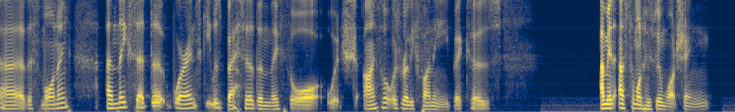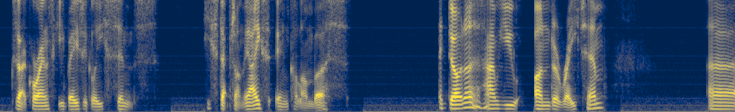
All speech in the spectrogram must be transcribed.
uh, this morning, and they said that Werenski was better than they thought, which I thought was really funny because, I mean, as someone who's been watching Zach Werenski basically since he stepped on the ice in Columbus, I don't know how you underrate him uh,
